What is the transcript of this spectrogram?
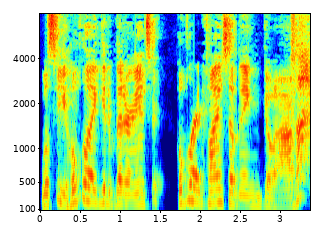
we'll see. Hopefully I get a better answer. Hopefully I find something and go, aha,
